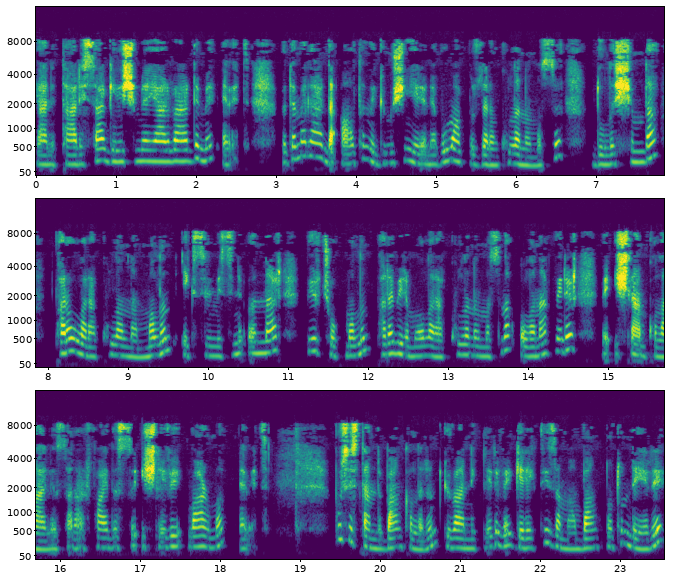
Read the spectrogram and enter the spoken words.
Yani tarihsel gelişime yer verdi mi? Evet. Ödemelerde altın ve gümüşün yerine bu makbuzların kullanılması dolaşımda para olarak kullanılan malın eksilmesini önler, birçok malın para birimi olarak kullanılmasına olanak verir ve işlem kolaylığı sarar. Faydası, işlevi var mı? Evet. Bu sistemde bankaların güvenlikleri ve gerektiği zaman banknotun değeri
